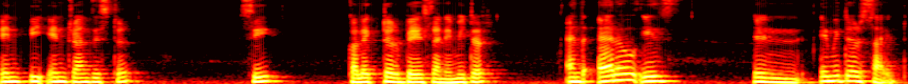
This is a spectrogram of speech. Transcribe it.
NPN transistor. See collector base and emitter and the arrow is in emitter side.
